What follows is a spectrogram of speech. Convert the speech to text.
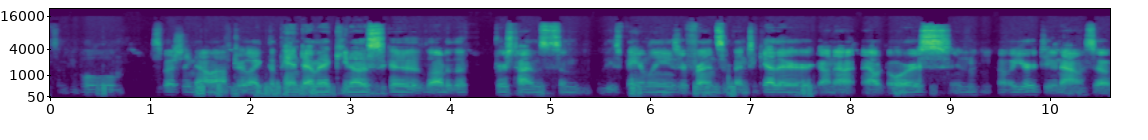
Some people especially now after like the pandemic. You know, this is a lot of the first times some of these families or friends have been together, or gone out outdoors in you know, a year or two now. So,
